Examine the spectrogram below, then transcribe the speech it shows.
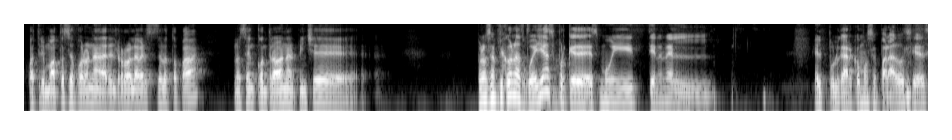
cuatrimotos se fueron a dar el rol a ver si se lo topaban. No se encontraban al pinche. Pero no se han fijado en las huellas porque es muy. Tienen el. El pulgar como separado, si es,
